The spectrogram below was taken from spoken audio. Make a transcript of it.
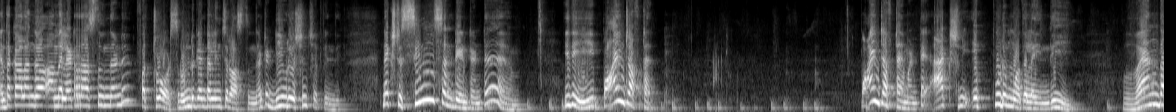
ఎంతకాలంగా ఆమె లెటర్ రాస్తుందండి? For two hours. రెండు గంటల నుంచి రాస్తుంది. అంటే డ్యూరేషన్ చెప్పింది. నెక్స్ట్ సిన్స్ అంటే ఏంటంటే ఇది point of time point of time అంటే యాక్షన్ ఎప్పుడు మొదలైంది? వెన్ ద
